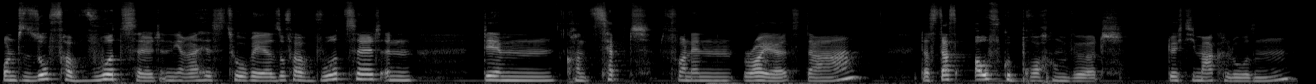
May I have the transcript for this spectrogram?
und so verwurzelt in ihrer Historie, so verwurzelt in dem Konzept von den Royals da, dass das aufgebrochen wird durch die Makellosen.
